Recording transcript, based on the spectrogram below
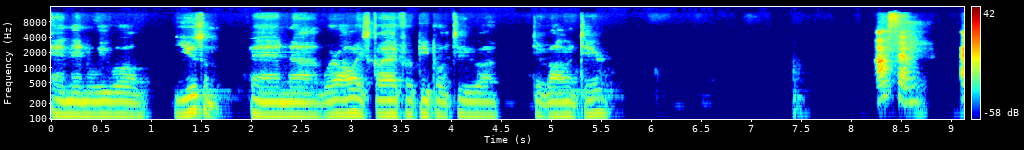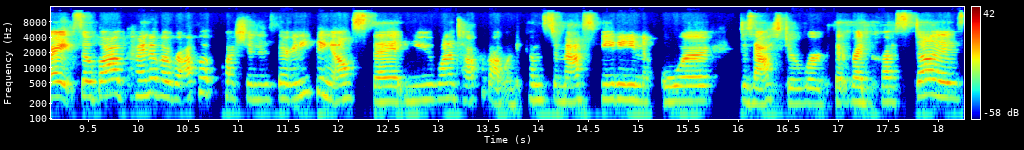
and then we will use them. And uh, we're always glad for people to uh, to volunteer. Awesome. All right. So, Bob, kind of a wrap up question. Is there anything else that you want to talk about when it comes to mass feeding or disaster work that Red Cross does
